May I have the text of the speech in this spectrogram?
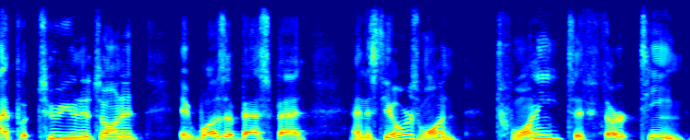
I put two units on it. It was a best bet, and the Steelers won 20 to 13.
